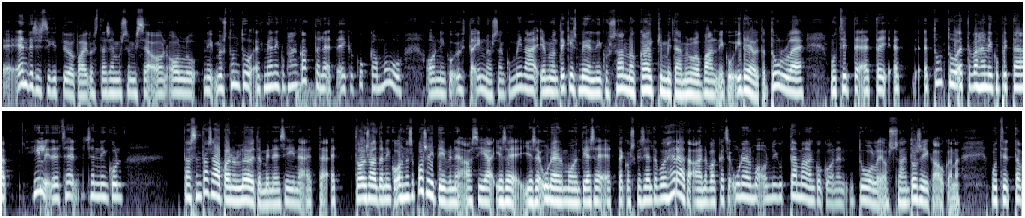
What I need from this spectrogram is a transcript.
entisissäkin työpaikoissa tai semmoisessa, missä on ollut, niin minusta tuntuu, että minä niinku vähän katselen, että eikö kukaan muu ole niinku yhtä innoissaan kuin minä, ja minun tekisi mieli niinku sanoa kaikki, mitä minulla vaan niinku ideoita tulee, mutta sitten, että et, et tuntuu, että vähän niinku pitää hillitä, että sen, sen niinku, taas sen tasapainon löytäminen siinä, että, että toisaalta niin onhan se positiivinen asia ja se, ja se unelmointi ja se, että koska sieltä voi herätä aina, vaikka se unelma on niin tämän kokoinen tuolla jossain tosi kaukana, mutta sitten,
